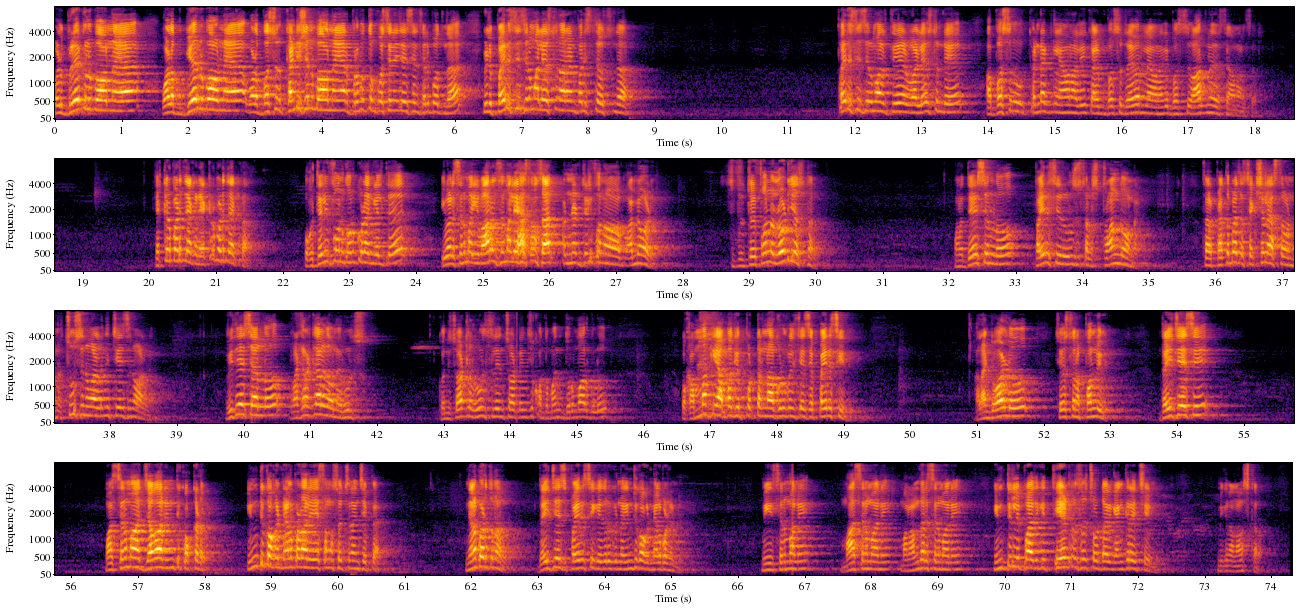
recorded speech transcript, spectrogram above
వాళ్ళ బ్రేకులు బాగున్నాయా? వాళ్ళ గేర్లు బాగున్నాయా? వాళ్ళ బస్సులు కండిషన్ బాగున్నాయా అని ప్రభుత్వం క్వశ్చన్ చేసిన సరిపోతుందా? వీళ్ళు పరిస్థితి సినిమాలు వేస్తున్నారని పరిస్థితి వస్తుందా? పైరసీ సినిమాలు తే వాళ్ళు వేస్తుంటే ఆ బస్సు కండక్టర్ని ఏమనాలి బస్సు డ్రైవర్ని ఏమనాలి బస్సు ఆర్గనైజర్స్ ఏమనాలి సార్? ఎక్కడ పడితే అక్కడ ఎక్కడ పడితే అక్కడ. ఒక టెలిఫోన్ కొనుక్కోవడానికి వెళ్తే ఇవాళ సినిమా ఈ వారం సినిమాలు వేస్తాం సార్ అన్నట్టు టెలిఫోన్ అమ్మేవాడు. టెలిఫోన్లో లోడ్ చేస్తున్నారు. మన దేశంలో పైరసీ రూల్స్ చాలా స్ట్రాంగ్గా ఉన్నాయి. చాలా పెద్ద పెద్ద శిక్షలు వేస్తూ ఉంటున్నారు. చూసిన వాళ్ళని చేసిన వాళ్ళని. విదేశాల్లో రకరకాలుగా ఉన్నాయి రూల్స్. కొన్ని చోట్ల రూల్స్ లేని చోట నుంచి కొంతమంది దుర్మార్గులు ఒక అమ్మకి అబ్బకి పుట్టన్న నా కొడుకులు చేసే పైరసీ ఇది. అలాంటి వాళ్ళు చేస్తున్న పనులు ఇవి. దయచేసి మా సినిమా జవాన్ ఇంటికొక్కడు. ఇంటికొకటి నిలబడాలి ఏ సమస్య వచ్చిందని చెప్పా. నిలబడుతున్నారు. దయచేసి పైరసీకి ఎదుర్కొన్న ఇంటికి ఒకటి నిలబడండి. మీ సినిమాని మా సినిమాని మనందరి సినిమాని ఇంటిల్లి పాదికి చూడడానికి ఎంకరేజ్ చేయండి. మీకు నా నమస్కారం.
